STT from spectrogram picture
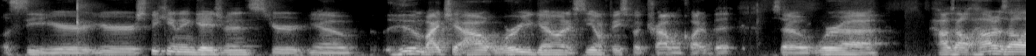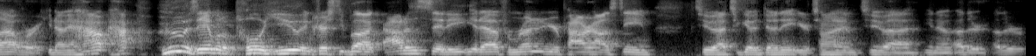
let's see here, you're speaking engagements. You're, you know, who invites you out? Where are you going? I see you on Facebook traveling quite a bit. So we're, uh, how's all how does all that work you know how how who is able to pull you and christy buck out of the city you know from running your powerhouse team to uh, to go donate your time to uh, you know other other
